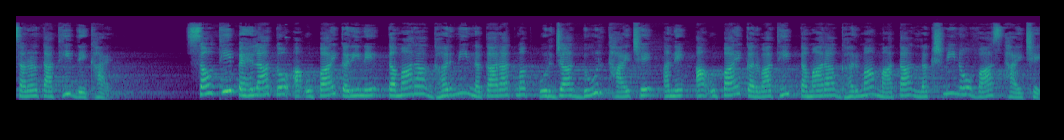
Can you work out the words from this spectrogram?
સરળતાથી દેખાય. સૌથી પહેલા તો આ ઉપાય કરીને તમારા ઘરની નકારાત્મક ઊર્જા દૂર થાય છે અને આ ઉપાય કરવાથી તમારા ઘરમાં માતા લક્ષ્મીનો વાસ થાય છે.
